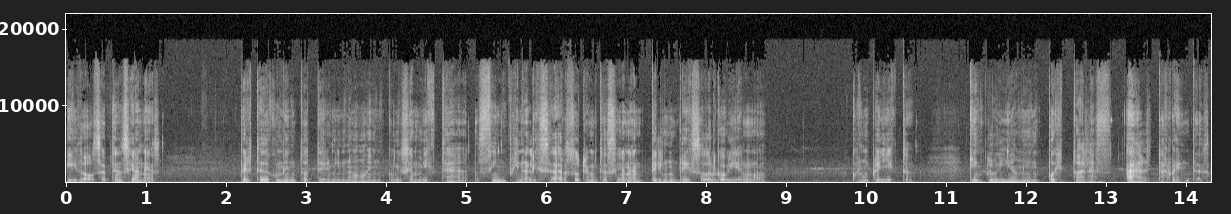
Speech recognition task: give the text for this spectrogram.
y 2 abstenciones. Pero este documento terminó en comisión mixta sin finalizar su tramitación ante el ingreso del gobierno con un proyecto que incluía un impuesto a las altas rentas.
